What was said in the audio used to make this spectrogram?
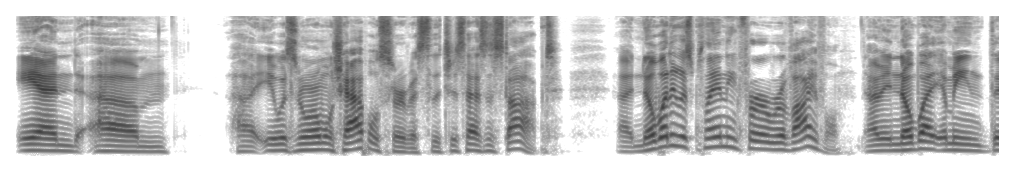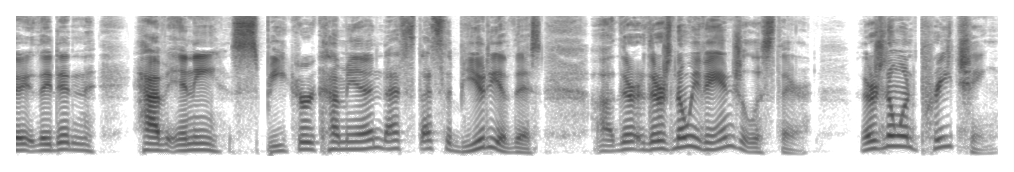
and um, uh, it was normal chapel service that just hasn't stopped. Uh, nobody was planning for a revival. I mean, nobody. I mean, they, they didn't have any speaker come in. That's that's the beauty of this. there there's no evangelist there. There's no one preaching.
